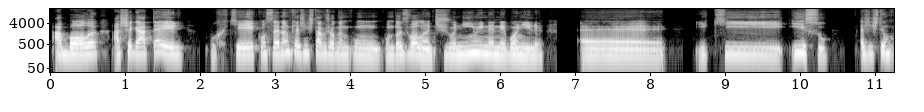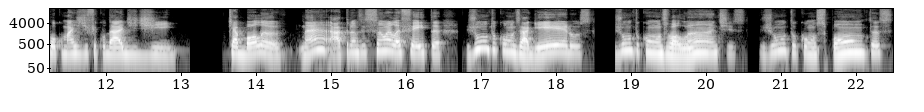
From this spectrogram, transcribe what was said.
a bola a chegar até ele. Porque, considerando que a gente estava jogando com, com dois volantes, Juninho e Nenê Bonilha, é, e que isso a gente tem um pouco mais de dificuldade de que a bola, né? A transição ela é feita junto com os zagueiros, junto com os volantes, junto com os pontas,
